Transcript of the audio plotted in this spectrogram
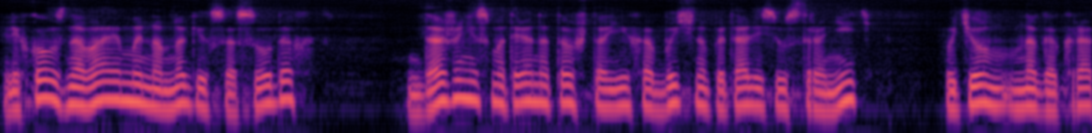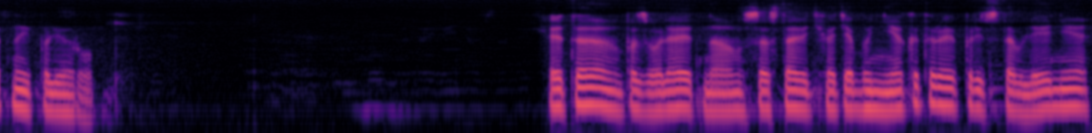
легко узнаваемы на многих сосудах, даже несмотря на то, что их обычно пытались устранить путем многократной полировки. Это позволяет нам составить хотя бы некоторое представление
